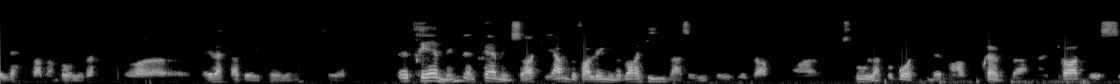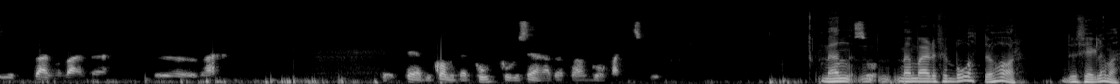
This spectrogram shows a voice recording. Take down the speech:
jag vet att han tåler det. Och jag vet att jag tåler det. Så det är träning. Det är en träningssak. Jag anbefaller ingen att bara hiva sig ut. Det är klart. Man har stolat på båten. Man har prövat den gradvis i värre och värre uh, värld. Till du kommer till ett punkt där du ser att detta går faktiskt ut. Men, Så. men vad är det för båt du har? Du seglar med?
